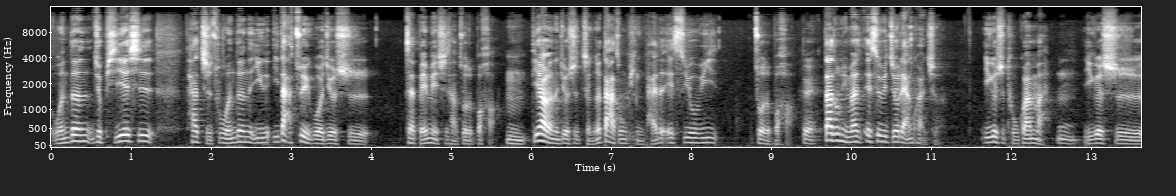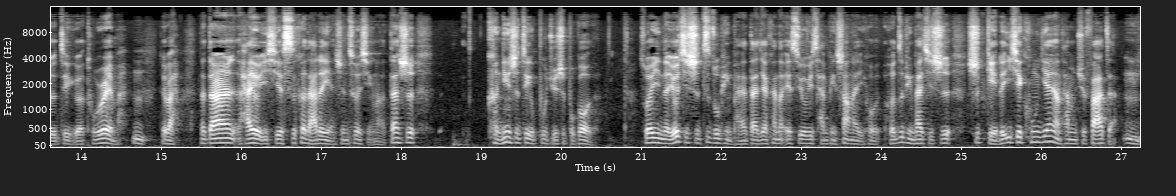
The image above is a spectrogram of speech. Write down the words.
文登就皮耶希他指出文登的一个一大罪过就是在北美市场做的不好，嗯，第二个呢就是整个大众品牌的 SUV 做的不好，对，大众品牌 SUV 只有两款车，一个是途观嘛，嗯，一个是这个途锐嘛，嗯，对吧？那当然还有一些斯柯达的衍生车型了，但是肯定是这个布局是不够的。所以呢，尤其是自主品牌，大家看到 SUV 产品上来以后，合资品牌其实是给了一些空间让他们去发展。嗯，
